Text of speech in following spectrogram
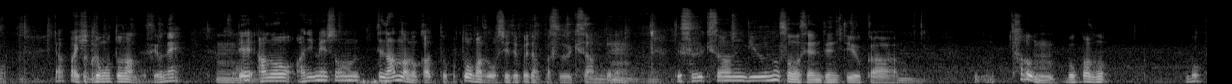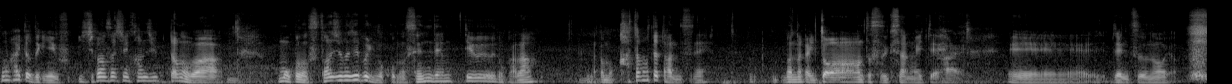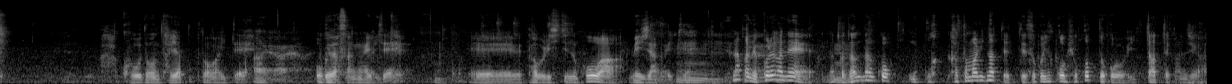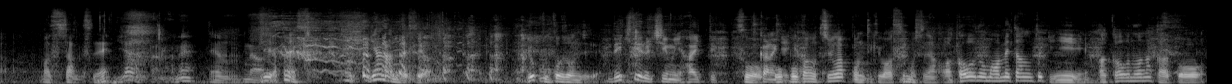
やっぱり人事なんですよね。うん、であのアニメーションって何なのかってことをまず教えてくれたのが鈴木さんで,、で鈴木さん流のその宣伝っていうか、多分僕は僕が入った時に一番最初に感じたのは、もうこのスタジオジブリのこの宣伝っていうのかな,、なんかもう固まってたんですね。真ん中にドーンと鈴木さんがいて、はい、えー、電通の行動のタイアップがいて、はいはい、奥田さんがいて。えー、パブリシティの方はメジャーがいて、うん、なんかねこれがねなんかだんだんこう塊になってってそこにこうひょこっとこういったって感じがまずしたんですね。嫌だったね、うん、で？やっぱり、ね、嫌なんですよ。よくご存知で。できてるチームに入ってそう。僕あの中学校の時忘れもしない赤尾の豆炭の時に赤尾のなんかこ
